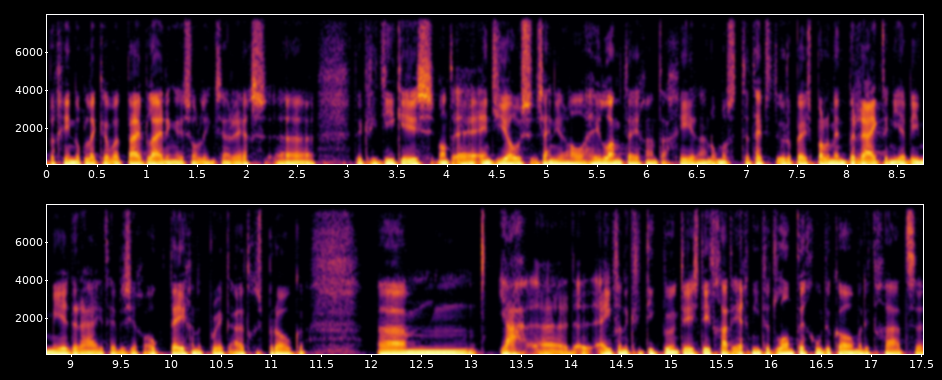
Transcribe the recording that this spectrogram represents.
begin nog lekker wat pijpleidingen zo links en rechts. Uh, de kritiek is, want NGO's zijn hier al heel lang tegen aan het ageren. En nogmaals, dat heeft het Europees Parlement bereikt. En die hebben in meerderheid hebben zich ook tegen het project uitgesproken. Um, ja, uh, een van de kritiekpunten is: dit gaat echt niet het land ten goede komen. Dit gaat uh,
